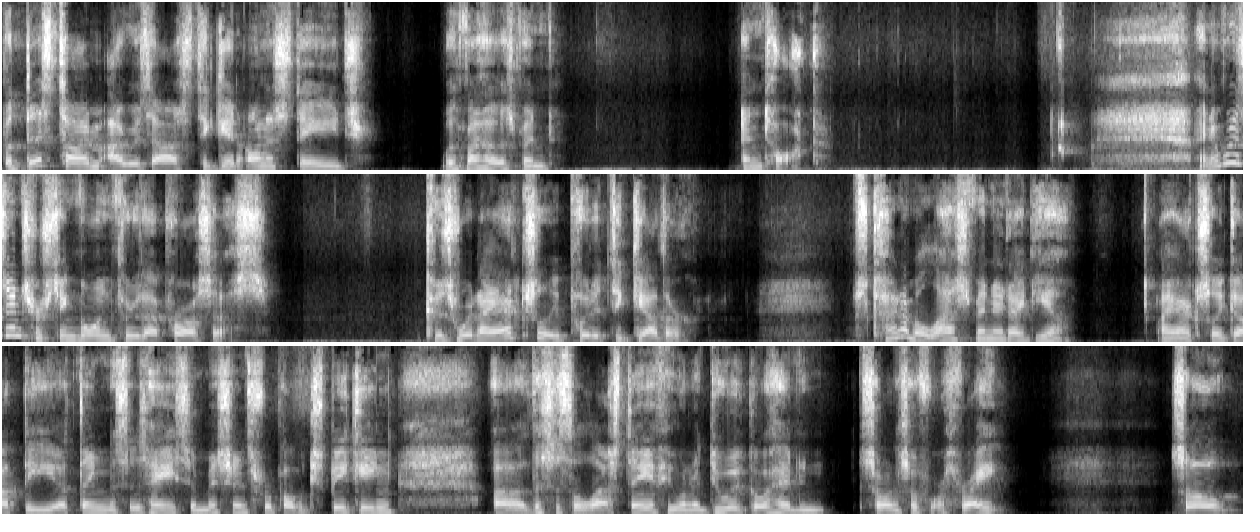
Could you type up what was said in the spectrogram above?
but this time I was asked to get on a stage with my husband and talk. And it was interesting going through that process. Because when I actually put it together, it was kind of a last minute idea. I actually got the uh, thing that says, hey, submissions for public speaking. Uh, this is the last day. If you want to do it, go ahead and so on and so forth, right? So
